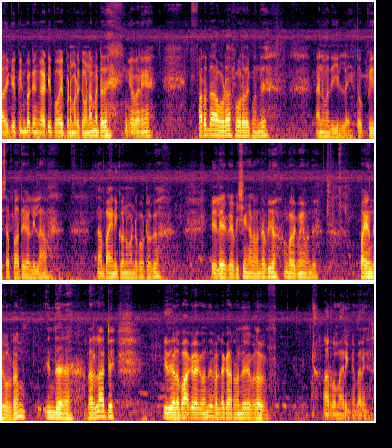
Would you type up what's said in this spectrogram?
அதுக்கு பின்பக்கம் காட்டி புகைப்படம் எடுக்க வேணாம். மற்றது இங்கே பாருங்க ஃபரதாவோட போகிறதுக்கு வந்து அனுமதி இல்லை. தொப்பி சப்பாத்துகள் இல்லாமல் தான் பயணிக்கணுமென்று போட்டிருக்கோம். இதில் இருக்கிற விஷயங்களை வந்து அப்படியே உங்களுக்குமே வந்து பகிர்ந்து கொள்கிறோம். இந்த வரலாற்று இதில் பார்க்குறதுக்கு வந்து வெள்ளைக்காரன் வந்து இவ்வளோ ஆர்வமாக இருக்குங்க பாருங்கள்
